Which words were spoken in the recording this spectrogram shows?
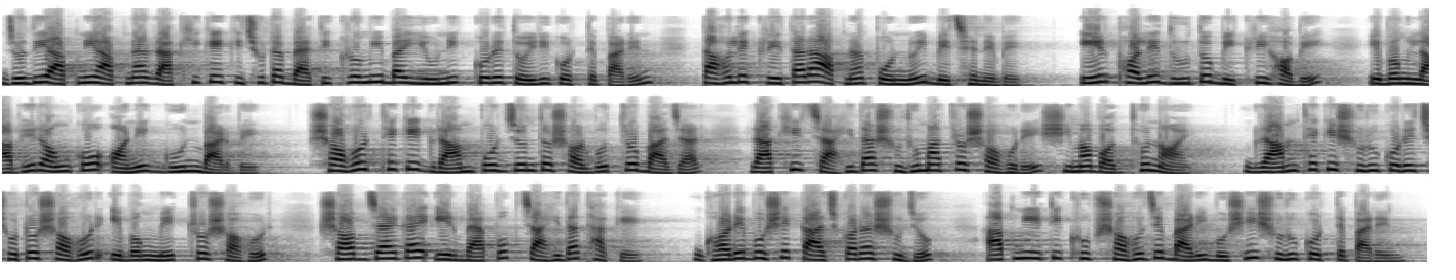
যদি আপনি আপনার রাখিকে কিছুটা ব্যতিক্রমী বা ইউনিক করে তৈরি করতে পারেন, তাহলে ক্রেতারা আপনার পণ্যই বেছে নেবে। এর ফলে দ্রুত বিক্রি হবে এবং লাভের অঙ্ক অনেক গুণ বাড়বে। শহর থেকে গ্রাম পর্যন্ত সর্বত্র বাজার, রাখির চাহিদা শুধুমাত্র শহরে সীমাবদ্ধ নয়। গ্রাম থেকে শুরু করে ছোট শহর এবং মেট্রো শহর, সব জায়গায় এর ব্যাপক চাহিদা থাকে। ঘরে বসে কাজ করার সুযোগ, আপনি এটি খুব সহজে বাড়ি বসেই শুরু করতে পারেন।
